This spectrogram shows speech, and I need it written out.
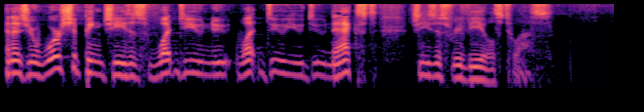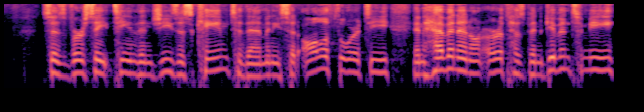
And as you're worshiping Jesus, what do you, what do, you do next? Jesus reveals to us. It says verse 18 then jesus came to them and he said all authority in heaven and on earth has been given to me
